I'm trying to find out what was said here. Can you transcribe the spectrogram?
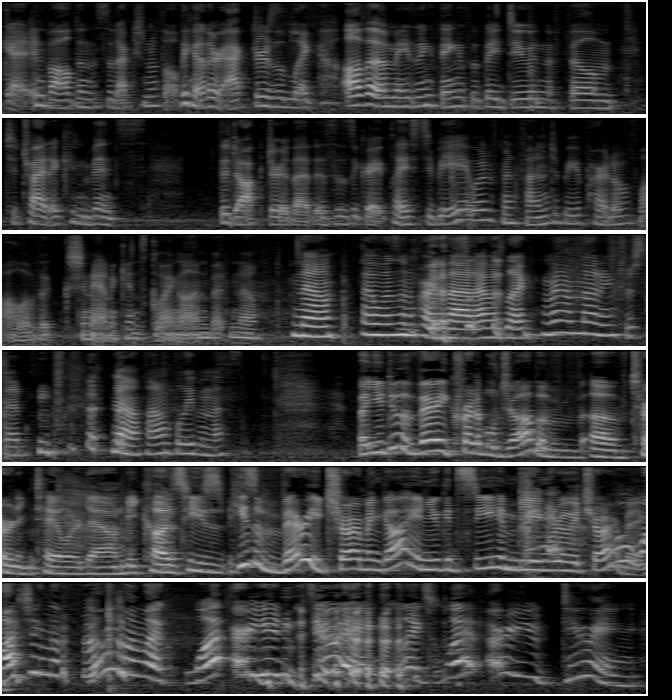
get involved in the seduction with all the other actors and like all the amazing things that they do in the film to try to convince the doctor that this is a great place to be. It would have been fun to be a part of all of the shenanigans going on, but no, no, I wasn't a part of that. I was like, "Meh, I'm not interested. No, I don't believe in this. But you do a very credible job of, of turning Taylor down because he's he's a very charming guy, and you could see him being really charming. Well, watching the film, I'm like, what are you doing? like, what are you doing?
